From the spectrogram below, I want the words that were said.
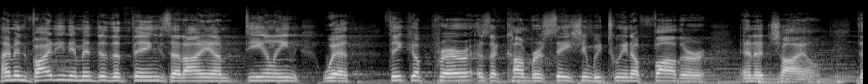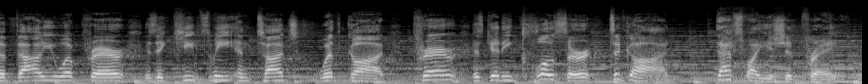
I'm inviting him into the things that I am dealing with. Think of prayer as a conversation between a father and a child. The value of prayer is it keeps me in touch with God. Prayer is getting closer to God. That's why you should pray.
